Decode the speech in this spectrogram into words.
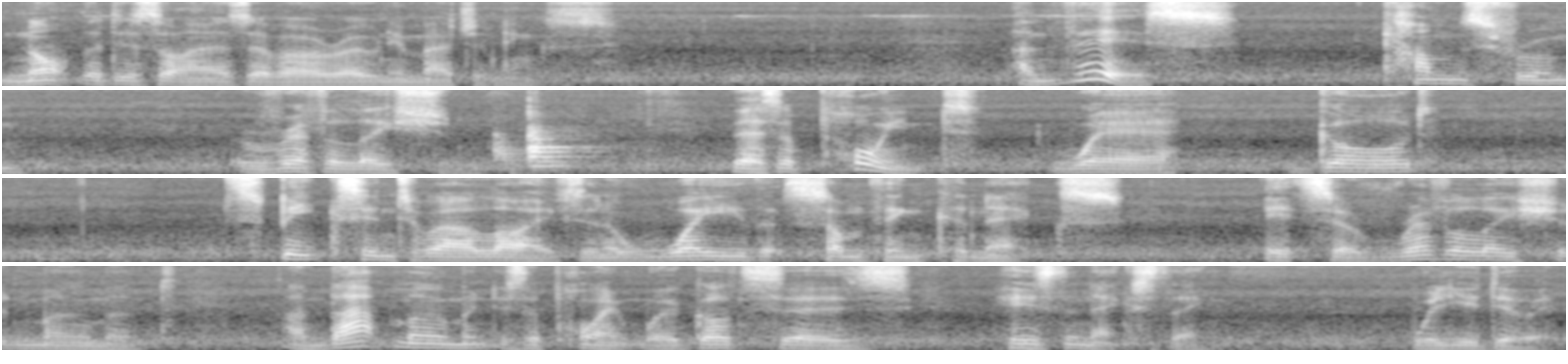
not the desires of our own imaginings. And this comes from revelation. There's a point where God speaks into our lives in a way that something connects. It's a revelation moment and that moment is the point where God says, Here's the next thing. Will you do it?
